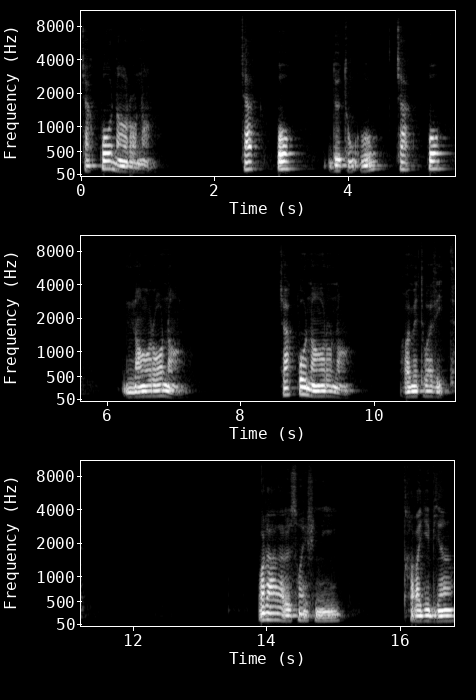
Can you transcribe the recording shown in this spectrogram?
chakpo nanronan, chakpo de ton haut, chakpo nanronan, chakpo nanronan, remets-toi vite. Voilà, la leçon est finie. Travaillez bien.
